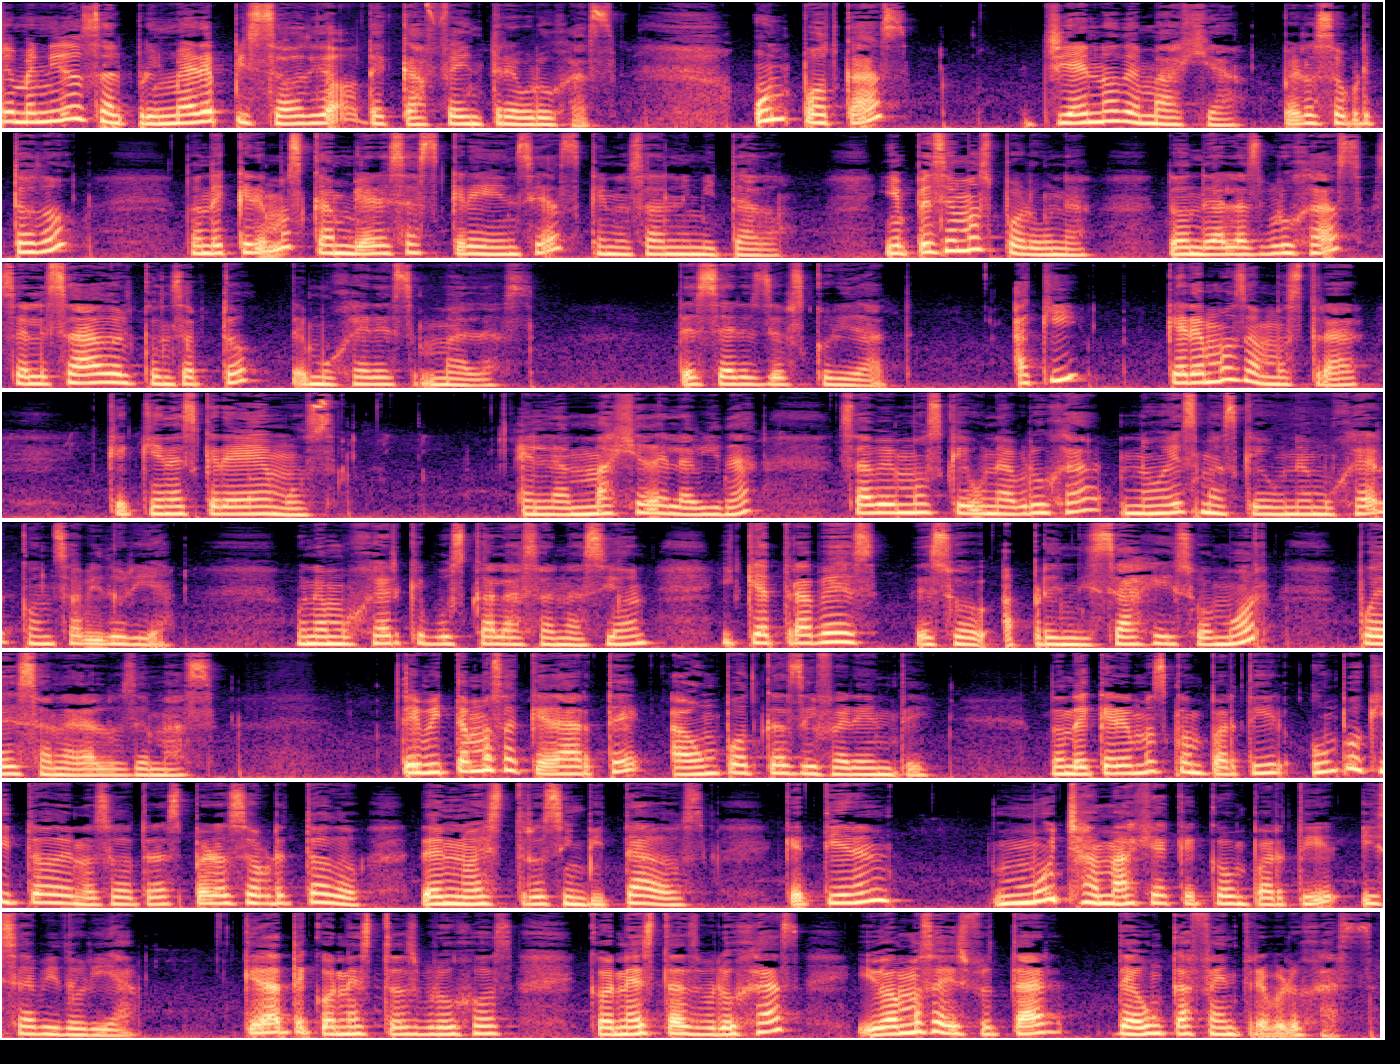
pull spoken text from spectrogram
Bienvenidos al primer episodio de Café entre Brujas, un podcast lleno de magia, pero sobre todo donde queremos cambiar esas creencias que nos han limitado. Y empecemos por una, donde a las brujas se les ha dado el concepto de mujeres malas, de seres de oscuridad. Aquí queremos demostrar que quienes creemos en la magia de la vida, sabemos que una bruja no es más que una mujer con sabiduría, una mujer que busca la sanación y que a través de su aprendizaje y su amor puede sanar a los demás. Te invitamos a quedarte a un podcast diferente, donde queremos compartir un poquito de nosotras, pero sobre todo de nuestros invitados, que tienen mucha magia que compartir y sabiduría. Quédate con estos brujos, con estas brujas, y vamos a disfrutar de un café entre brujas.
